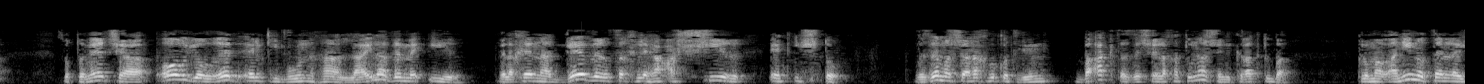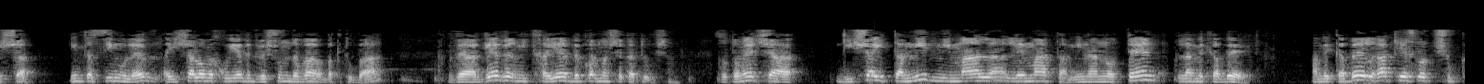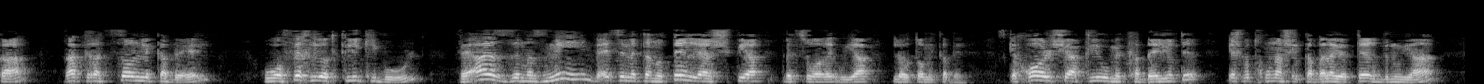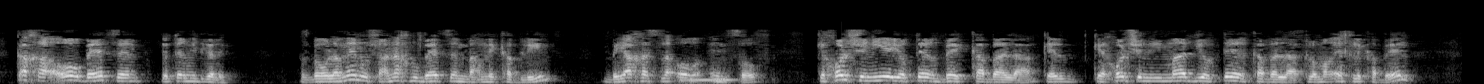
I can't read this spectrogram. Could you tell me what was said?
זאת אומרת שהאור יורד אל כיוון הלילה ומאיר, ולכן הגבר צריך להעשיר את אשתו. וזה מה שאנחנו כותבים באקט הזה של החתונה שנקרא כתובה. כלומר, אני נותן לאישה, אם תשימו לב, האישה לא מחויבת בשום דבר בכתובה, והגבר מתחייב בכל מה שכתוב שם. זאת אומרת שהגישה היא תמיד ממעלה למטה, מן הנותן למקבל. המקבל רק יש לו תשוקה, רק רצון לקבל, הוא הופך להיות כלי קיבול, ואז זה מזמין בעצם את הנותן להשפיע בצורה ראויה לאותו מקבל. אז ככל שהכלי הוא מקבל יותר, יש בו תכונה של קבלה יותר בנויה, ככה האור בעצם יותר מתגלה. אז בעולמנו שאנחנו בעצם המקבלים, ביחס לאור אינסוף, ככל שנהיה יותר בקבלה, ככל שנלמד יותר קבלה, כלומר איך לקבל,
